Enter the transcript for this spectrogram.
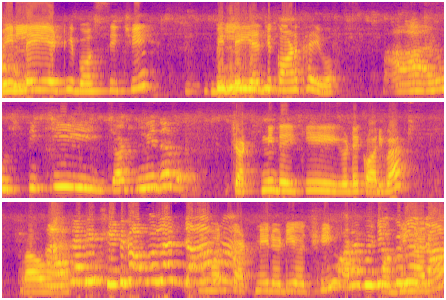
बिलई एठी बसी छी बिलई आज कोन खाइबो आ रोटी छी चटनी दे चटनी देकी गोटे करबा आ छिटका बोल जा मोर चटनी रेडी अछि मोर वीडियो करिया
